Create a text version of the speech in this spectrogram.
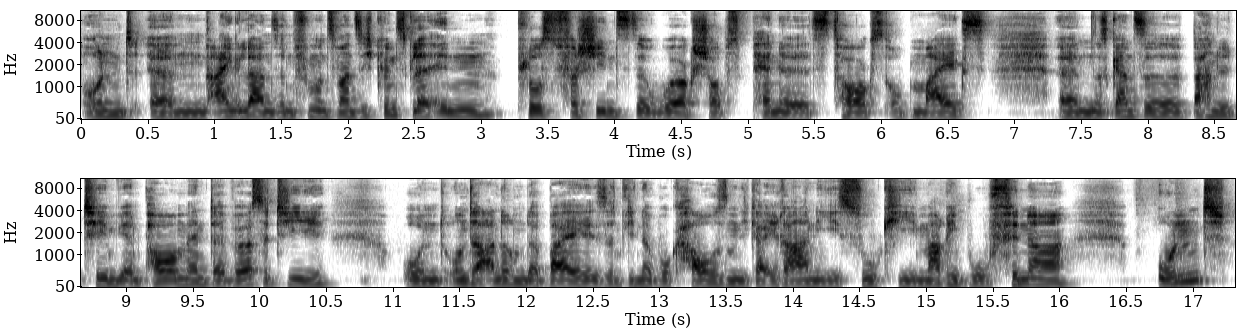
Und ähm, eingeladen sind 25 KünstlerInnen plus verschiedenste Workshops, Panels, Talks, Open Mics. Ähm, das Ganze behandelt Themen wie Empowerment, Diversity und unter anderem dabei sind Lina Burghausen, Nika Irani, Suki, Maribu, Finna und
